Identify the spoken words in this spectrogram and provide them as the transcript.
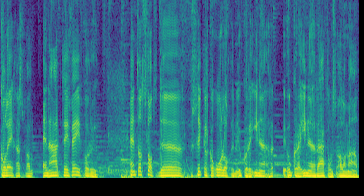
collega's van NHTV voor u. En tot slot, de verschrikkelijke oorlog in Oekraïne, Oekraïne raakt ons allemaal.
